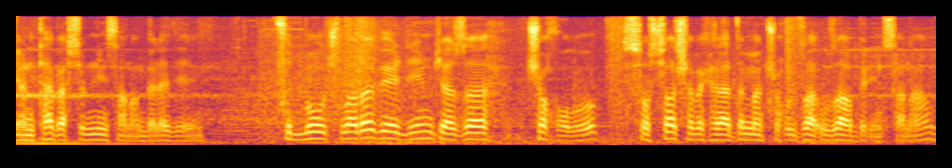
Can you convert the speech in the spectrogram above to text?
yəni təbəssümlü insanam belə deyim. Futbolçulara verdiyim cəza çox olub. Sosial şəbəkələrdən mən çox uzaq, uzaq bir insanam.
